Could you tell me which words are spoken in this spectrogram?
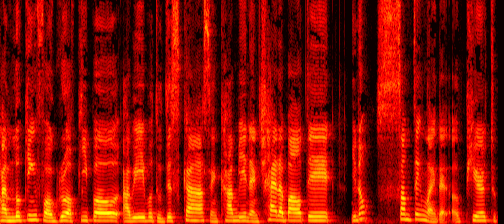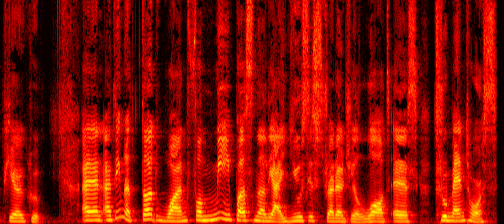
i'm looking for a group of people. Are we able to discuss and come in and chat about it you know, something like that, a peer to peer group. And I think the third one, for me personally, I use this strategy a lot is through mentors.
